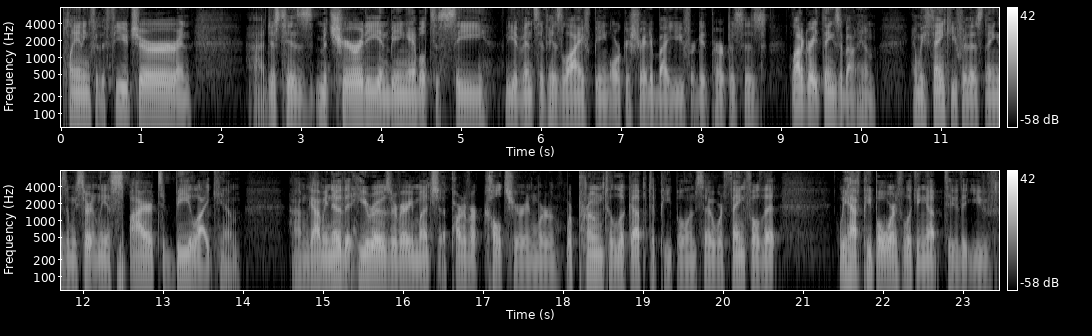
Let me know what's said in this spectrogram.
planning for the future and uh, just his maturity and being able to see the events of his life being orchestrated by you for good purposes. A lot of great things about him and we thank you for those things, and we certainly aspire to be like him. Um, God, we know that heroes are very much a part of our culture, and we're, we're prone to look up to people. And so we're thankful that we have people worth looking up to that you've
